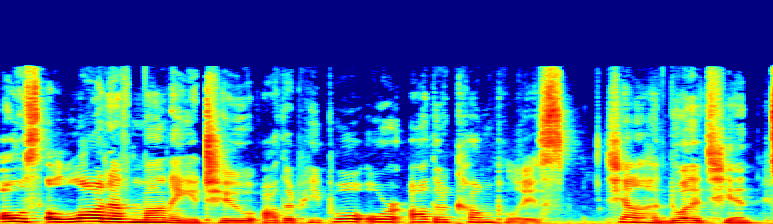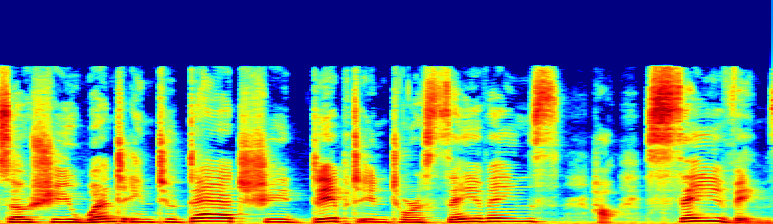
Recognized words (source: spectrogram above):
owes a lot of money to other people or other companies。欠了很多的钱，so she went into debt. She dipped into her savings. 好，savings，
